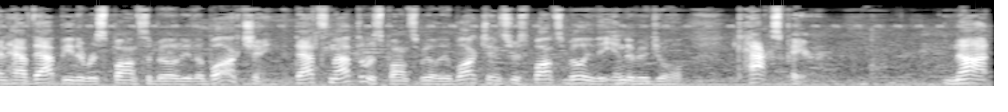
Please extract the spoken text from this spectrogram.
and have that be the responsibility of the blockchain. That's not the responsibility of the blockchain, it's the responsibility of the individual taxpayer, not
